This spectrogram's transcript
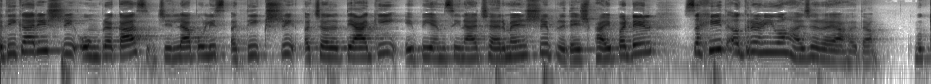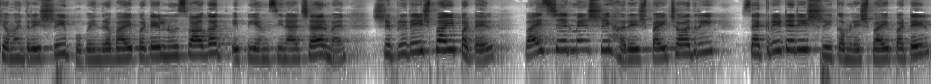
અધિકારી શ્રી ઓમપ્રકાશ, જિલ્લા પોલીસ અધિક શ્રી અચલ ત્યાગી, એપીએમસીના ચેરમેન શ્રી પ્રિતેશભાઈ પટેલ સહિત અગ્રણીઓ હાજર રહ્યા હતા. મુખ્યમંત્રી શ્રી ભૂપેન્દ્રભાઈ પટેલનું સ્વાગત એપીએમસીના chairman Shri Priteshbhai Patel, vice chairman Shri Hareshbhai Chaudhary, secretary Shri Kamleshbhai Patel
